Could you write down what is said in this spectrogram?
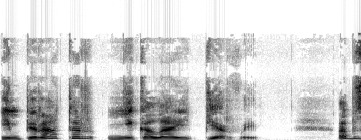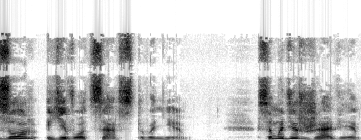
Император Николай I Обзор его царствования. Самодержавие.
